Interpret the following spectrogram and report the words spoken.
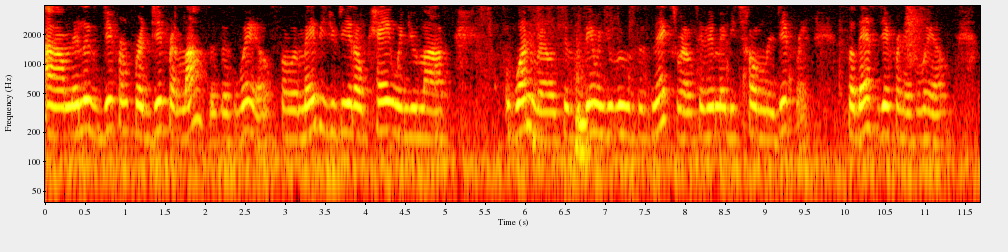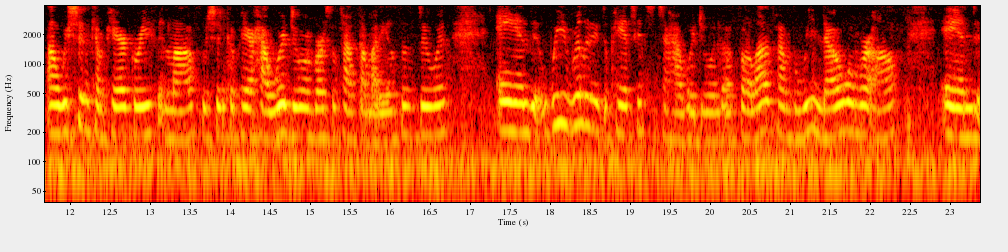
Um, it looks different for different losses as well. So maybe you did okay when you lost one relative, but then when you lose this next relative, it may be totally different. So that's different as well. Uh, we shouldn't compare grief and loss. We shouldn't compare how we're doing versus how somebody else is doing. And we really need to pay attention to how we're doing though. So a lot of times we know when we're off and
